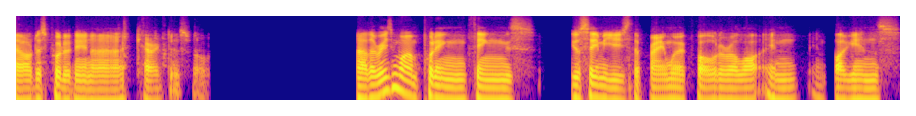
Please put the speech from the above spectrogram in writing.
I'll just put it in a characters folder. Uh, the reason why I'm putting things, you'll see me use the framework folder a lot in, in plugins.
